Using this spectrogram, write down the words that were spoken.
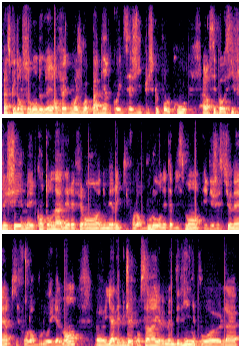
Parce que dans le second degré, en fait, moi, je vois pas bien de quoi il s'agit, puisque pour le coup, alors c'est pas aussi fléché, mais quand on a des référents numériques qui font leur boulot en établissement et des gestionnaires qui font leur boulot également, euh, il y a des budgets pour ça. Il y avait même des lignes pour euh, la-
